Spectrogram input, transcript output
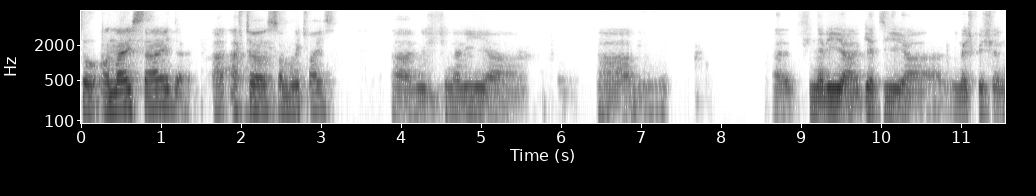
So on my side, uh, after some retries, uh, we finally uh, um, uh, finally uh, get the uh, image creation.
